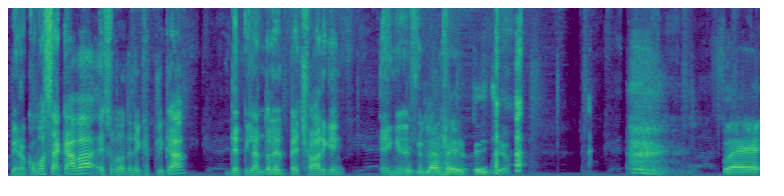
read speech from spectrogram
Pero ¿cómo se acaba? Eso me lo tenéis que explicar. Depilándole el pecho a alguien en el Depilando escenario. el pecho. pues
